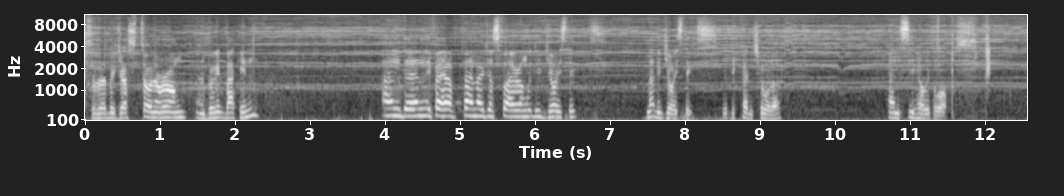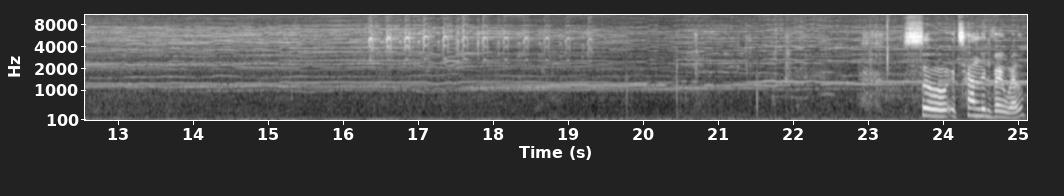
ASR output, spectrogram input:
So let me just turn around and bring it back in. And then if I have time, I just fly around with the joysticks, not the joysticks, with the controller and see how it works. So it's handling very well.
